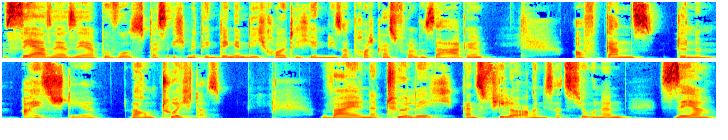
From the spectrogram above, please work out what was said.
sehr, sehr, sehr bewusst, dass ich mit den Dingen, die ich heute hier in dieser Podcast-Folge sage, auf ganz dünnem Eis stehe. Warum tue ich das? Weil natürlich ganz viele Organisationen sehr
